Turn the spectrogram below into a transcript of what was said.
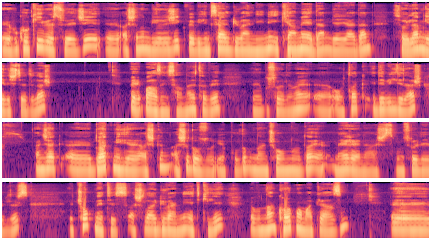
E, hukuki bir süreci e, aşının biyolojik ve bilimsel güvenliğini ikame eden bir yerden söylem geliştirdiler. Ve bazı insanlar tabi e, bu söyleme e, ortak edebildiler. Ancak e, 4 milyara aşkın aşı dozu yapıldı. Bunların çoğunluğu da mRNA aşısı bunu söyleyebiliriz. E, çok netiz aşılar güvenli, etkili ve bundan korkmamak lazım. E,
